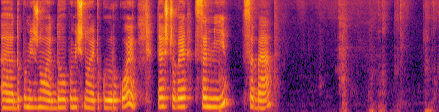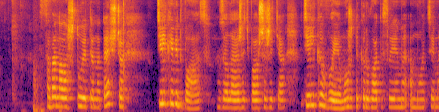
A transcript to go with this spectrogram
е, допоміжною, допомічною такою рукою, те, що ви самі себе. Себе налаштуєте на те, що тільки від вас залежить ваше життя, тільки ви можете керувати своїми емоціями,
